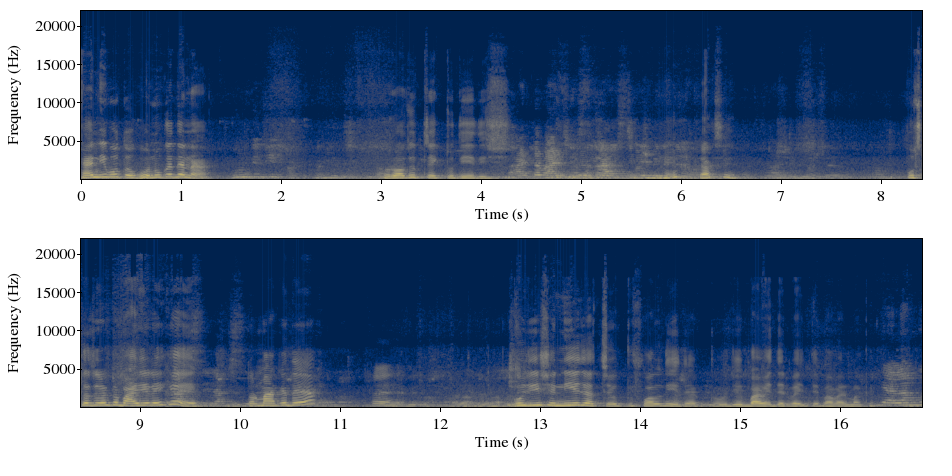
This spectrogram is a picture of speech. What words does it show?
হ্যাঁ নিব তো ঘনুকে দে না। রজত, একটু দিয়ে দিস। রাখছি? পুচকা জল একটা বাইরে রেখে তোর মাকে দে। ওই যে সে নিয়ে যাচ্ছে, একটু ফল দিয়ে দে একটু যে বাবিদের বাড়িতে, বাবার মাকে। জন্য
